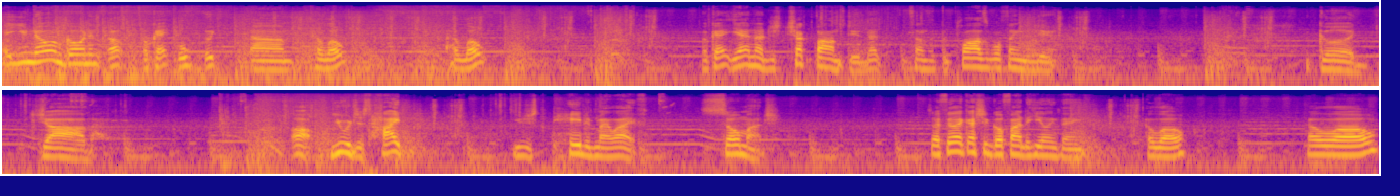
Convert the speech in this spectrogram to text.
Hey, you know I'm going in. Oh, okay. Um, hello? Hello? Okay, yeah, no, just chuck bombs, dude. That sounds like the plausible thing to do. Good job. Oh, you were just hiding. You just hated my life so much. So I feel like I should go find a healing thing. Hello? Hello?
